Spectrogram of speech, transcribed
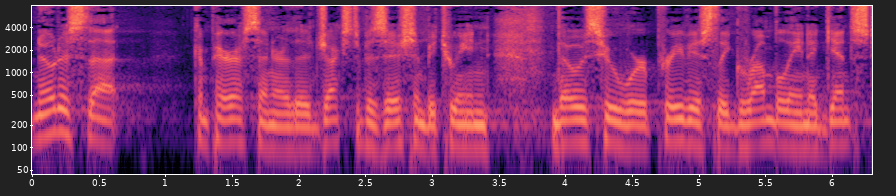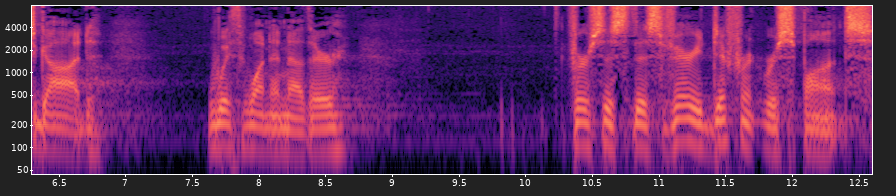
Notice that comparison or the juxtaposition between those who were previously grumbling against God with one another versus this very different response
